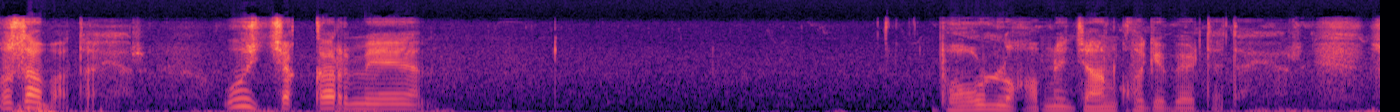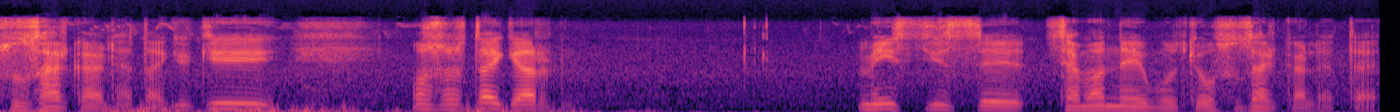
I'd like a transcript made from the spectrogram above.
वो सब आता है यार। उस चक्कर में बहुत लोग अपने जान खो के बैठ जाता है। सुसाइड कर जाता है क्योंकि वो सोचता है कि यार मैं इस चीज़ से सहमत नहीं बोल के वो सुसाइड कर लेता है।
